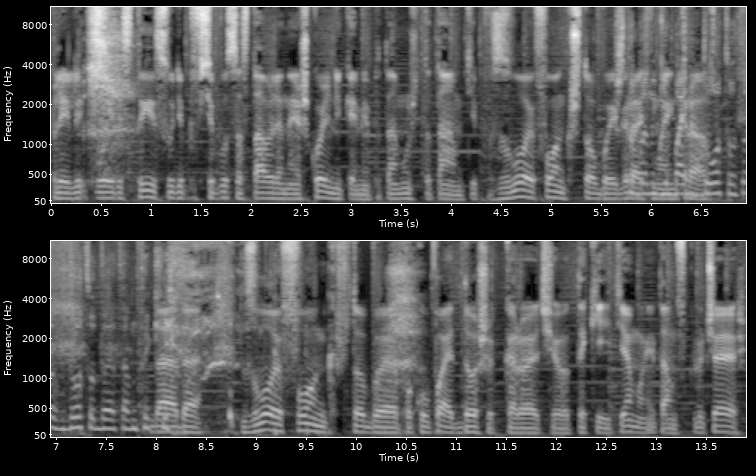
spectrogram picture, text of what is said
плейли, плейлисты, судя по всему, составленные школьниками, потому что там, типа, злой фонг, чтобы, чтобы играть в Майнкрафт. Доту, в доту, да, там такие. Да, да. Злой фонг, чтобы покупать дошек, короче, вот такие темы, и там включаешь.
